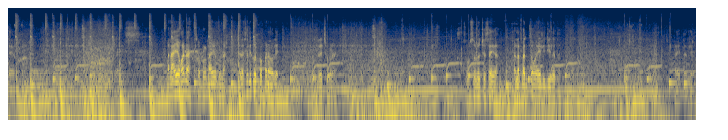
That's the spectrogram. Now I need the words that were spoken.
Left. Malayo ka na. Sobrang layo mo na. Tara sa likod pa pala ulit. Diretso mo na. Sumusunod siya sa'yo. Palaban tong LG na to. Right ulit.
